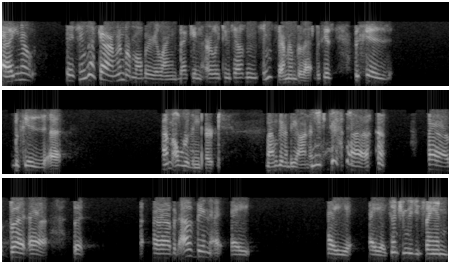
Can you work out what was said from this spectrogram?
Uh, you know, it seems like I remember Mulberry Lane back in early 2000s. It seems I remember that because because because uh, I'm older than dirt. I'm going to be honest. uh, uh, but uh, but uh, but I've been a a a, a country music fan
